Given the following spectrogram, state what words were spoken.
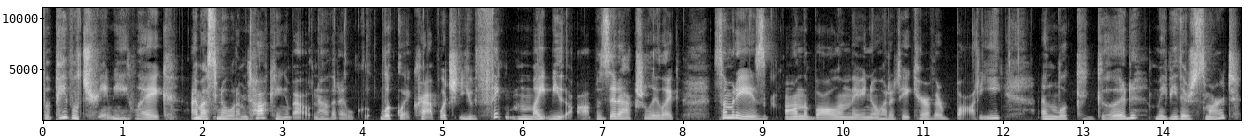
But people treat me like I must know what I'm talking about now that I look like crap, which you think might be the opposite, actually. Like somebody is on the ball and they know how to take care of their body and look good. Maybe they're smart.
